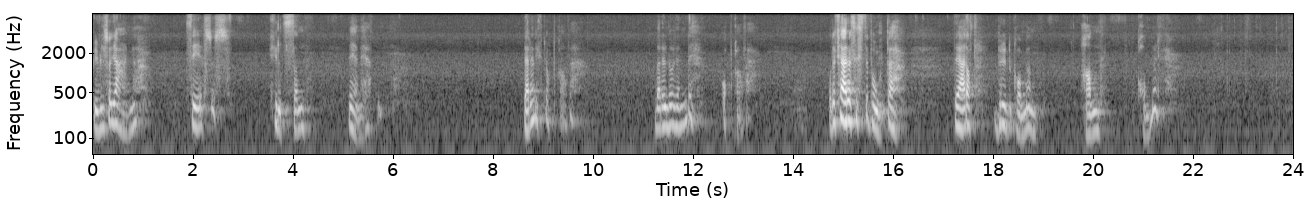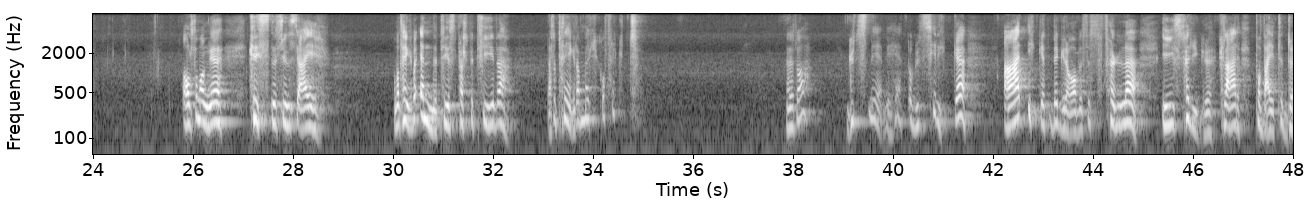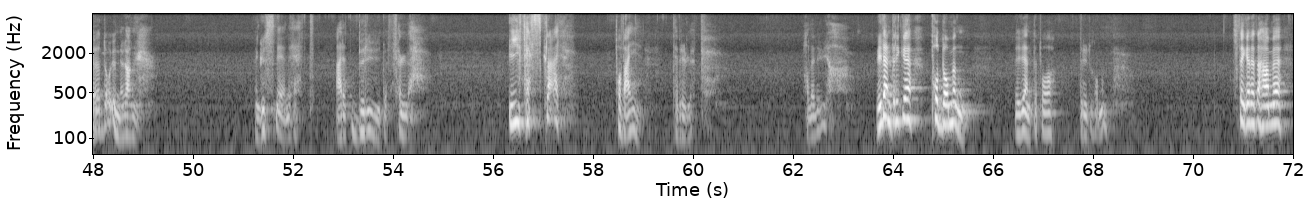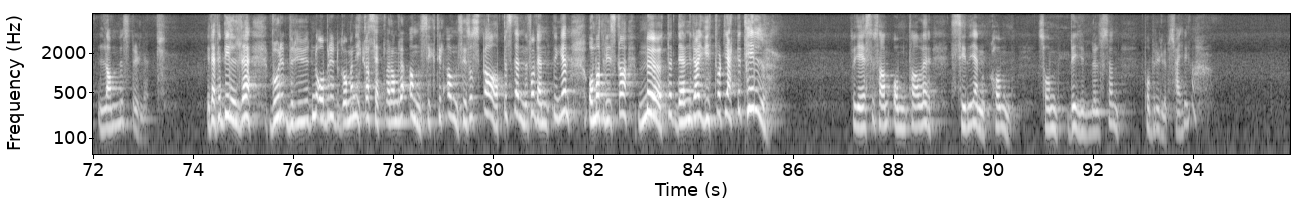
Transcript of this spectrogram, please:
Vi vil så gjerne se Jesus. Hilsen menigheten. Det er en viktig oppgave. Det er en nødvendig oppgave. Og Det fjerde og siste punktet det er at brudgommen, han kommer. Altfor mange kristne, syns jeg, når man tenker på endetidsperspektivet, det er så preget av mørke og frykt. Men vet du hva? Guds menighet og Guds kirke er ikke et begravelsesfølge i sørgeklær på vei til død og undergang. Men Guds menighet er et brudefølge i festklær på vei til bryllup. Halleluja. Vi venter ikke på dommen, vi venter på brudgommen. Så tenker jeg dette her med lammets bryllup. I dette bildet hvor bruden og brudgommen ikke har sett hverandre ansikt til ansikt, så skapes denne forventningen om at vi skal møte den vi har gitt vårt hjerte til. Så Jesus han omtaler sin gjenkom som begynnelsen på bryllupsfeiringa.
